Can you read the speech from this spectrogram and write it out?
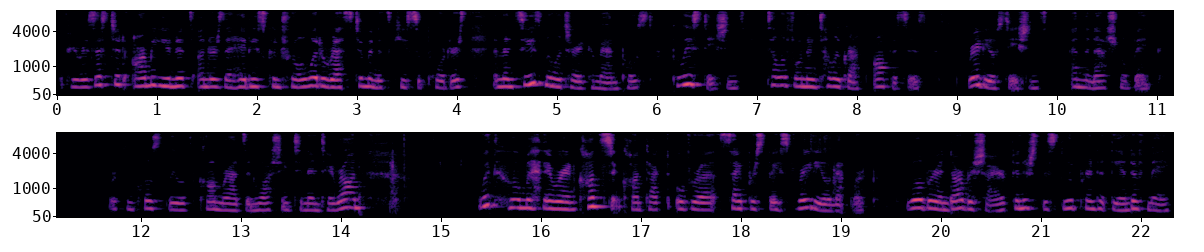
If he resisted, army units under Zahedi's control would arrest him and his key supporters, and then seize military command posts, police stations, telephone and telegraph offices, radio stations, and the National Bank, working closely with comrades in Washington and Tehran, with whom they were in constant contact over a Cyprus based radio network. Wilber and Darbyshire finished this blueprint at the end of May.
